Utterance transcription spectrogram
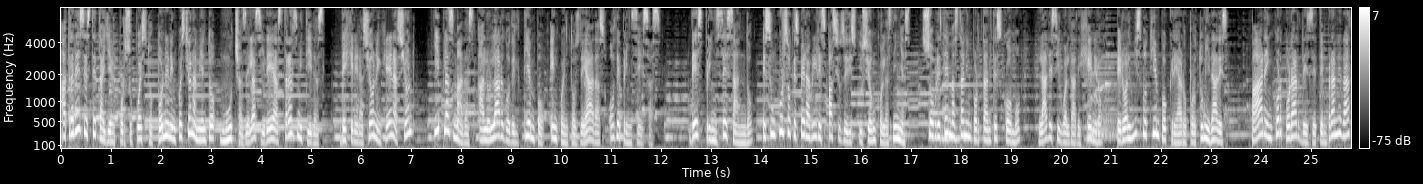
A través de este taller, por supuesto, ponen en cuestionamiento muchas de las ideas transmitidas de generación en generación y plasmadas a lo largo del tiempo en cuentos de hadas o de princesas. Desprincesando es un curso que espera abrir espacios de discusión con las niñas sobre temas tan importantes como la desigualdad de género, pero al mismo tiempo crear oportunidades para incorporar desde temprana edad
